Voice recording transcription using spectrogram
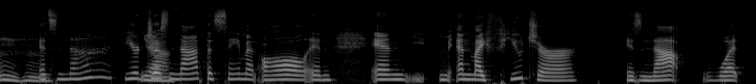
Mm-hmm. It's not. You're Yeah. just not the same at all. And and and my future is not what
